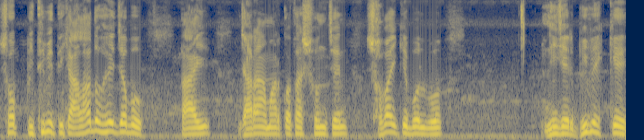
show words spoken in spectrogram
সব পৃথিবী থেকে আলাদা হয়ে যাব। তাই যারা আমার কথা শুনছেন, সবাইকে বলব, নিজের বিবেককে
